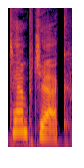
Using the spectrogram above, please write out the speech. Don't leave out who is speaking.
Speaker 1: Temp check.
